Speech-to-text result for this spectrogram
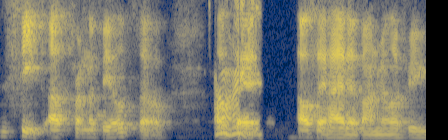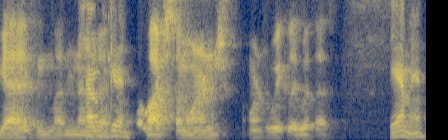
seats up from the field. So I'll, oh, say, nice. I'll say hi to Von Miller for you guys and let him know Sounds good. watch some Orange Orange Weekly with us. Yeah, man.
